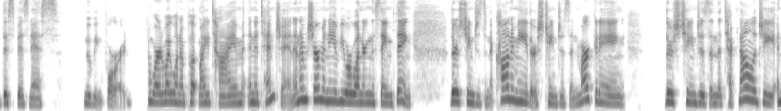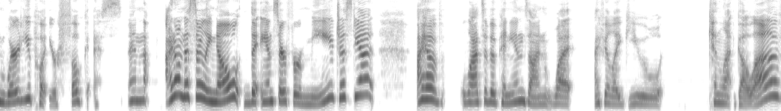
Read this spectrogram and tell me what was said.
this business moving forward. And where do I want to put my time and attention? And I'm sure many of you are wondering the same thing. There's changes in economy, there's changes in marketing, there's changes in the technology and where do you put your focus? And I don't necessarily know the answer for me just yet. I have lots of opinions on what I feel like you can let go of,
